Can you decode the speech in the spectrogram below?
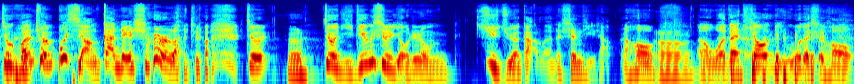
就完全不想干这个事儿了，就就嗯就已经是有这种拒绝感了，在身体上。然后，嗯呃，我在挑礼物的时候，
